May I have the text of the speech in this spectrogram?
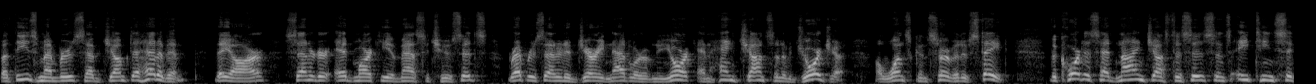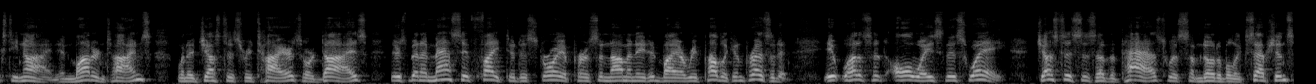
but these members have jumped ahead of him. They are Senator Ed Markey of Massachusetts, Representative Jerry Nadler of New York, and Hank Johnson of Georgia, a once conservative state. The court has had nine justices since 1869. In modern times, when a justice retires or dies, there's been a massive fight to destroy a person nominated by a Republican president. It wasn't always this way. Justices of the past, with some notable exceptions,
